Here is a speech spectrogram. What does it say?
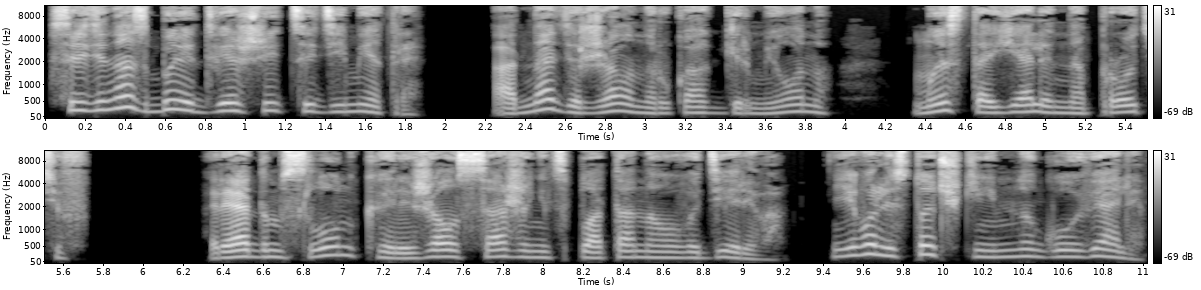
Среди нас были две жрицы Диметры. Одна держала на руках Гермиону, мы стояли напротив. Рядом с лункой лежал саженец платанового дерева. Его листочки немного увяли.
